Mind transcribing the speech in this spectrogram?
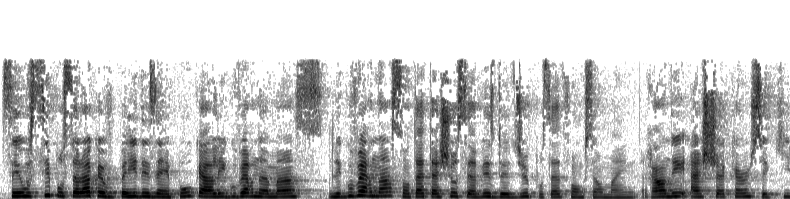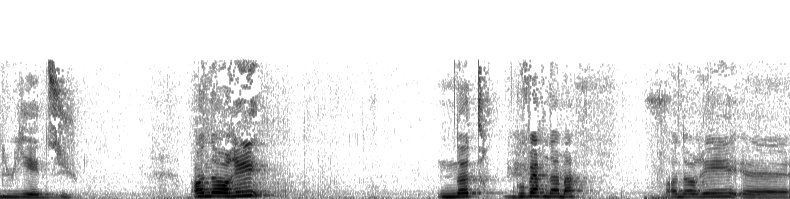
C'est aussi pour cela que vous payez des impôts, car les gouvernements, les gouvernants sont attachés au service de Dieu pour cette fonction même. Rendez à chacun ce qui lui est dû. Honorez notre gouvernement. Honorez euh,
